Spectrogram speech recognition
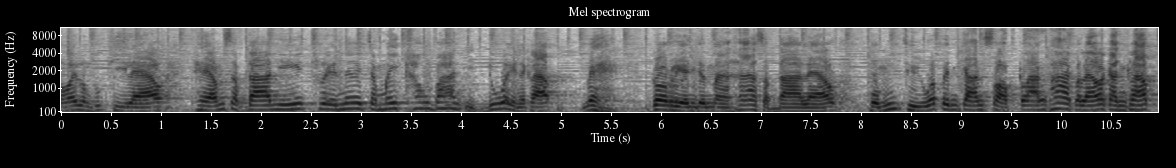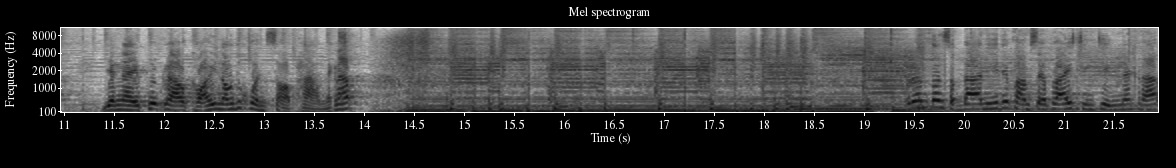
น้อยลงทุกทีแล้ว แถมสัปดาห์นี้เทรนเนอร์จะไม่เข้าบ้านอีกด้วยนะครับแม่ก็เรียนกันมา 5 สัปดาห์แล้ว ผมถือว่าเป็นการสอบกลางภาคก็แล้วกันครับ ยังไงพวกเราขอให้น้องทุกคนสอบผ่านนะครับ เริ่มต้นสัปดาห์นี้ด้วยความเซอร์ไพรส์จริง ๆ นะครับ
